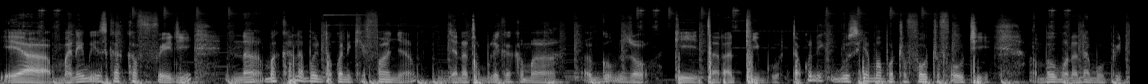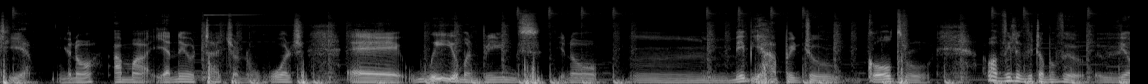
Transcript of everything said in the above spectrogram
Yeah, my name is Kaka Fredi na makala ambayo nitakuwa nikifanya yanatambulika kama Gumzo Kitaratibu. Nitakuwa nikigusia mambo tofauti tofauti ambayo mwanadamu hupitia you know, ama yanayo touch on what eh, we human beings you know, mm, maybe happen to go through ama vile vitu ambavyo vya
